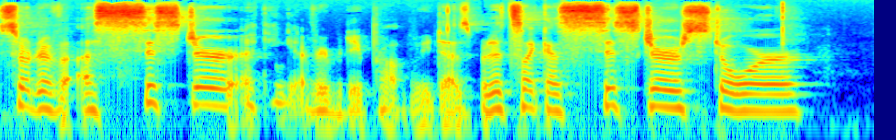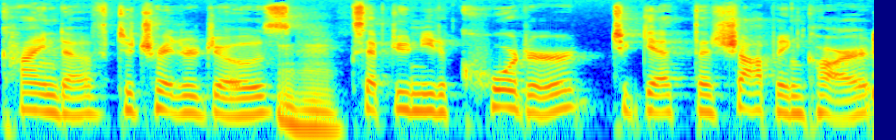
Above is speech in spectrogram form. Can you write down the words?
sort of a sister, I think everybody probably does, but it's like a sister store kind of to Trader Joe's, except you need a quarter to get the shopping cart.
